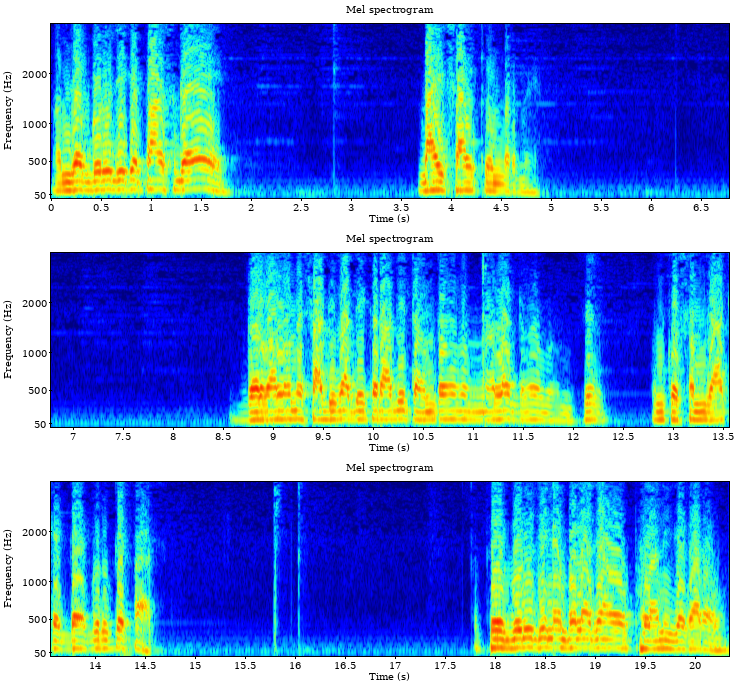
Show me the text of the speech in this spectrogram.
हम जब गुरु जी के पास गए, बाईस साल की उम्र में, घर वालों ने शादी वादी करा दी तो हम तो अलग, फिर उनको समझा के गए गुरु के पास। तो फिर गुरु जी ने बोला, जाओ, फलानी जगह रहो।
